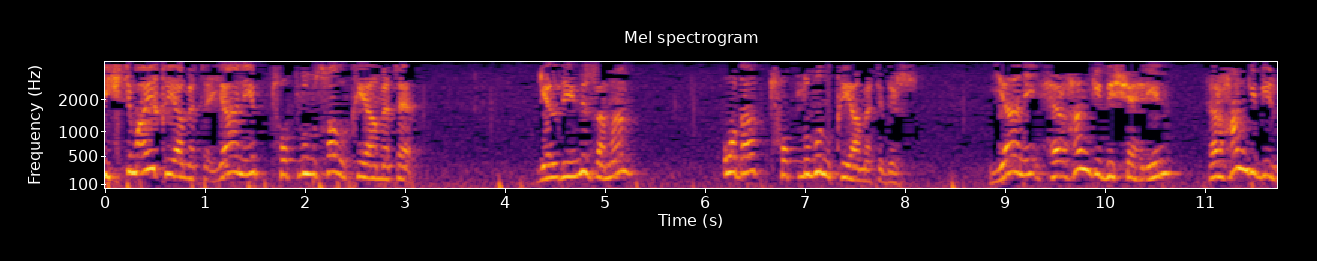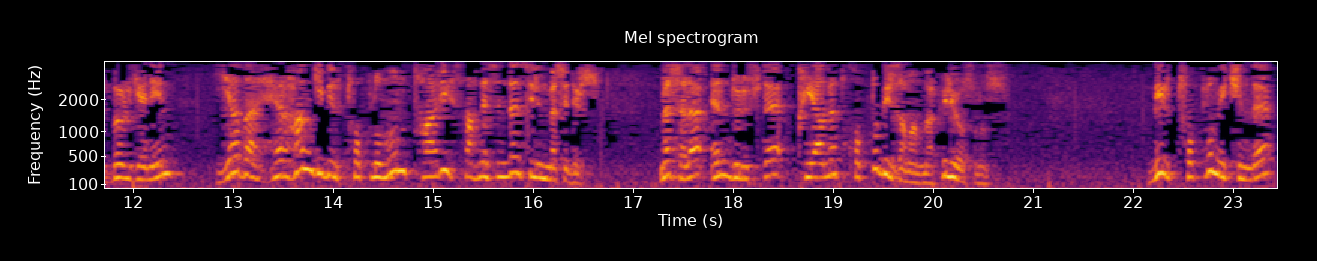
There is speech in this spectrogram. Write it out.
İçtimai kıyamete yani toplumsal kıyamete geldiğimiz zaman o da toplumun kıyametidir. Yani herhangi bir şehrin, herhangi bir bölgenin ya da herhangi bir toplumun tarih sahnesinden silinmesidir. Mesela Endülüs'te kıyamet koptu bir zamanlar biliyorsunuz. Bir toplum içinde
